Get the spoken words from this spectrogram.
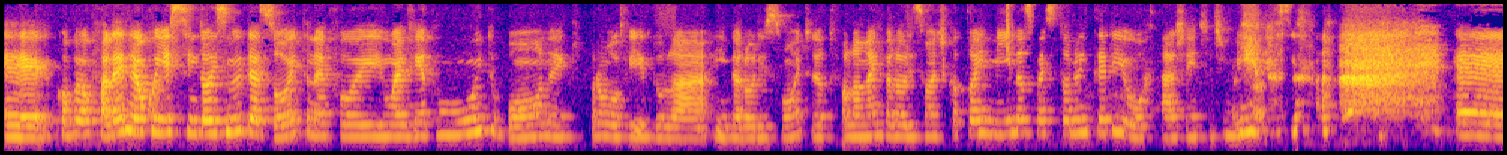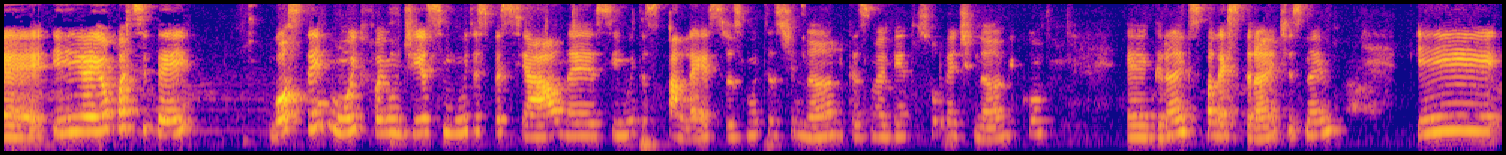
É, como eu falei, né, eu conheci em 2018, né, foi um evento muito bom, né, promovido lá em Belo Horizonte, né, eu tô falando lá em Belo Horizonte que eu tô em Minas, mas estou no interior, tá, gente, de Minas. é, e aí eu participei Gostei muito, foi um dia assim, muito especial, né? Assim, muitas palestras, muitas dinâmicas, um evento super dinâmico, é, grandes palestrantes, né? E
